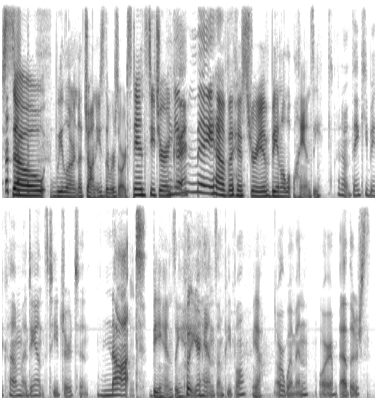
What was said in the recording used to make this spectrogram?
So we learned that Johnny's the resort's dance teacher, and Okay. he may have a history of being a little handsy. i don't think you become a dance teacher to not Be handsy. put your hands on people Yeah. or women or others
